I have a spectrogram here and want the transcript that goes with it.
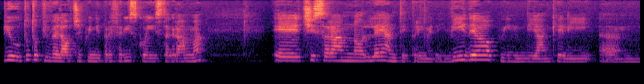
più, tutto più veloce, quindi preferisco Instagram. E ci saranno le anteprime dei video, quindi anche lì um,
